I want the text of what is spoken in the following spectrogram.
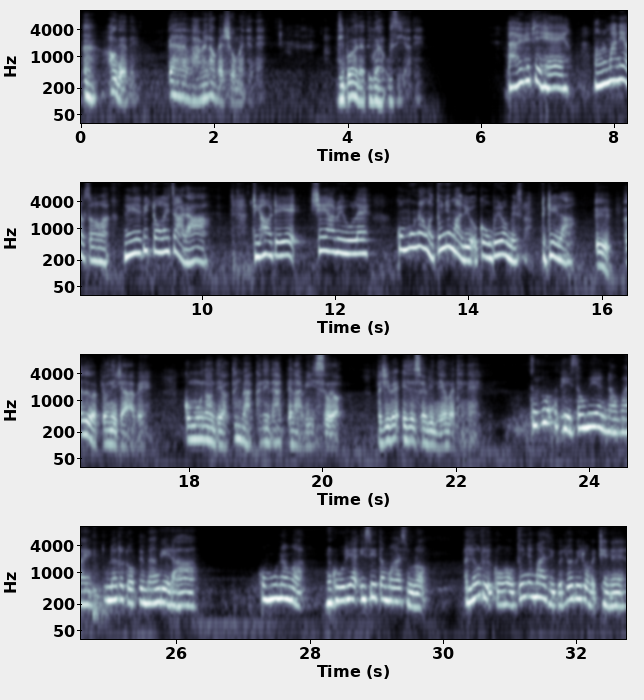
အင်းဟုတ်တယ်လေပြန်လာမယ်တော့ပဲရှုံးမယ်ထင်တယ်ဒီဘောကလည်းသူကဦးစီးရတယ်ဘာပဲဖြစ်ဖြစ်ဟဲ့မောင်နှမနှစ်ယောက်စလုံးကငရေပြီးတော်လိုက်ကြတာဒီဟိုတယ်ရဲ့ share တွေကိုလဲကိုမိုးနောက်ကသူ့ညီမလေးကိုအကုန်ပေးတော့မယ်ဆိုတာတကယ်လားအေးအဲ့လိုပဲပြောနေကြတာပဲကိုမိုးနောင်တယောက်သူ့မှာကနေဒါပြန်လာပြီဆိုတော့ပကြီးပဲအေးစစ်ဆွဲပြီးနေရမယ်ထင်တယ်သူတို့အဖေဆုံးပြီးတဲ့နောက်ပိုင်းသူလည်းတော်တော်ပင်ပန်းခဲ့တာ ကိုမိုးနောက်ကငကိုရီးယားအေးစိတ်သမားဆိုတော့အလုပ်တွေအကုန်လုံးသူ့ညီမစီပဲလွှဲပေးတော့မယ်ထင်တယ်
